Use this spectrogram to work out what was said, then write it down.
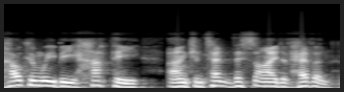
How can we be happy and content this side of heaven?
